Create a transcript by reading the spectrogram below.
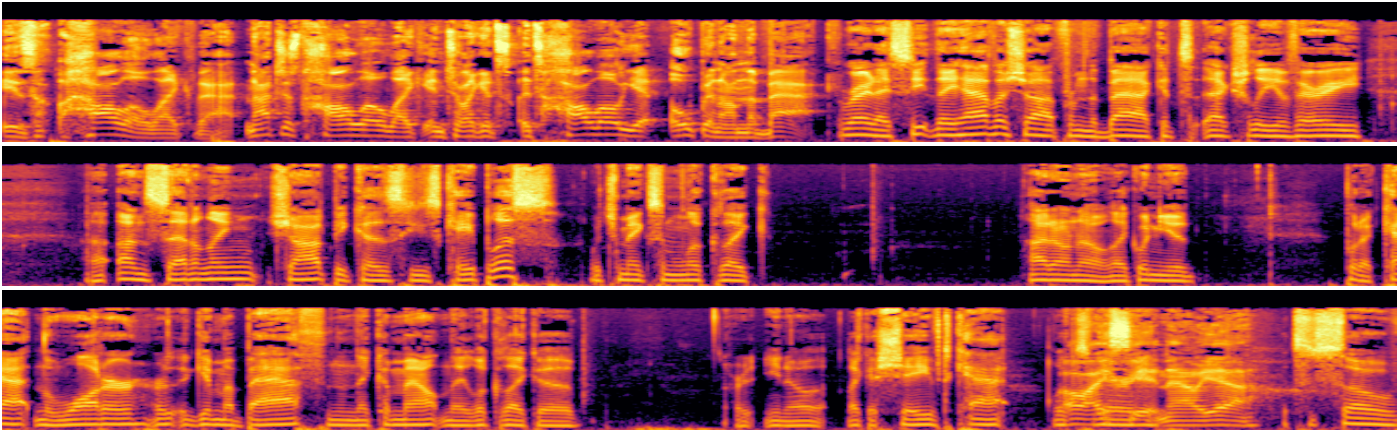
is hollow like that, not just hollow like into like it's it's hollow yet open on the back. Right, I see. They have a shot from the back. It's actually a very uh, unsettling shot because he's capeless, which makes him look like I don't know, like when you put a cat in the water or give them a bath, and then they come out and they look like a, or you know, like a shaved cat. Looks oh, I very, see it now. Yeah. It's so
